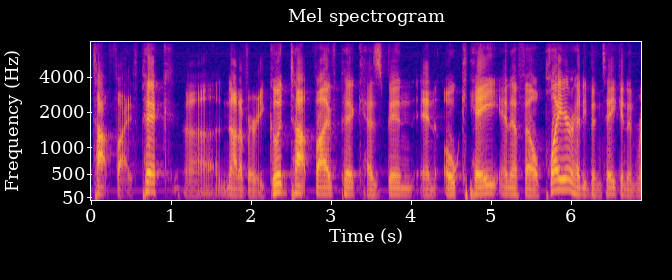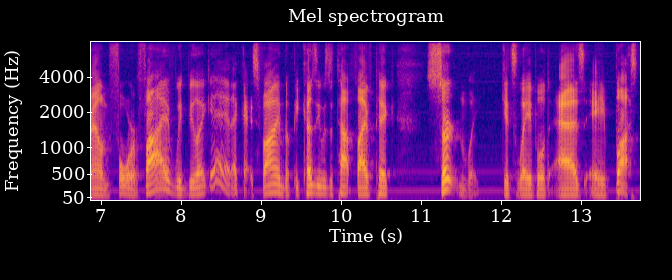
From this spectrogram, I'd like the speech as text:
top five pick, uh, not a very good top five pick, has been an okay NFL player. Had he been taken in round four or five, we'd be like, yeah, that guy's fine. But because he was a top five pick, certainly gets labeled as a bust.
